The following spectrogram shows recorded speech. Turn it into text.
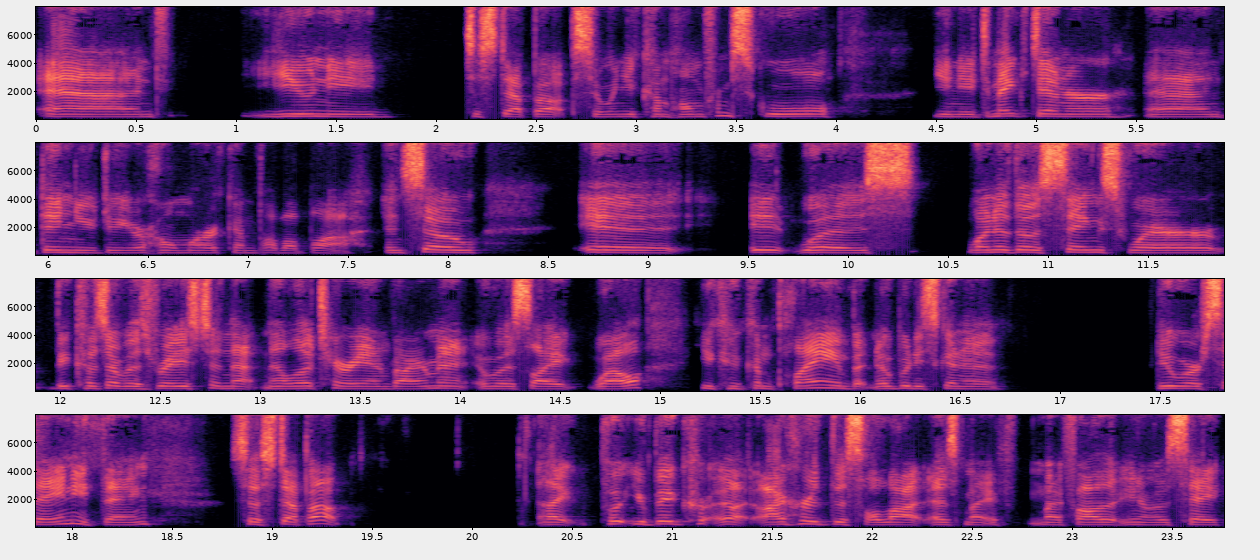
And you need to step up. So when you come home from school, you need to make dinner and then you do your homework and blah, blah, blah. And so it, it was one of those things where because I was raised in that military environment, it was like, well, you can complain, but nobody's going to do or say anything. So step up. Like put your big I heard this a lot as my my father, you know, would say,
